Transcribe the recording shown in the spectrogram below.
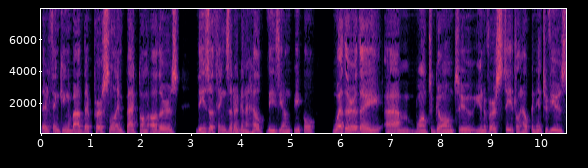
they're thinking about their personal impact on others. These are things that are going to help these young people whether they um, want to go on to university, it'll help in interviews,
